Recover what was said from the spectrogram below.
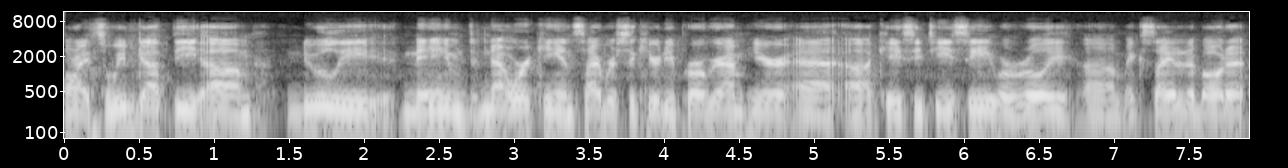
All right, so we've got the um, newly named networking and cybersecurity program here at uh, KCTC. We're really um, excited about it.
